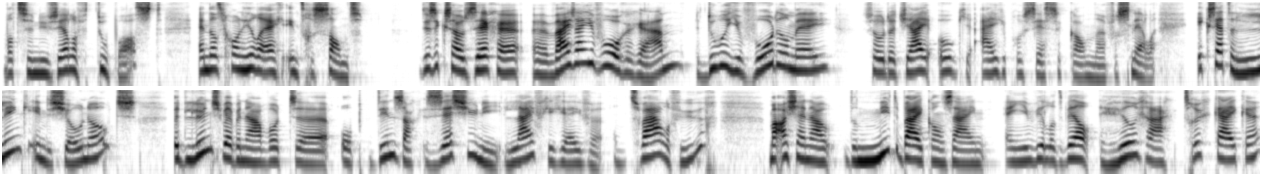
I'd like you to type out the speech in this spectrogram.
wat ze nu zelf toepast. En dat is gewoon heel erg interessant. Dus ik zou zeggen, uh, wij zijn je voorgegaan. Doe er je voordeel mee zodat jij ook je eigen processen kan uh, versnellen. Ik zet een link in de show notes. Het lunchwebinar wordt uh, op dinsdag 6 juni live gegeven om 12 uur. Maar als jij nou er niet bij kan zijn en je wil het wel heel graag terugkijken,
